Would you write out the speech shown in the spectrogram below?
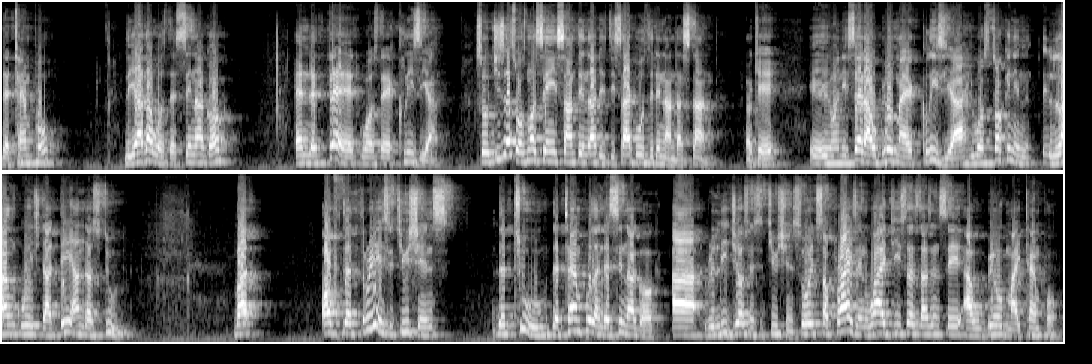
the temple, the other was the synagogue, and the third was the ecclesia. So Jesus was not saying something that his disciples didn't understand. Okay? Eh, eh, when he said, I'll build my ecclesia, he was talking in language that they understood. But of the three institutions, the two, the temple and the synagogue, are religious institutions. So it's surprising why Jesus doesn't say, I will build my temple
